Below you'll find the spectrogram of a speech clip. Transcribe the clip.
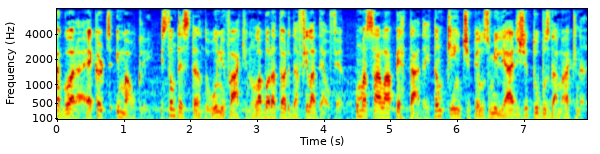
Agora, Eckert e Mauchly estão testando o Univac no laboratório da Filadélfia, uma sala apertada e tão quente pelos milhares de tubos da máquina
